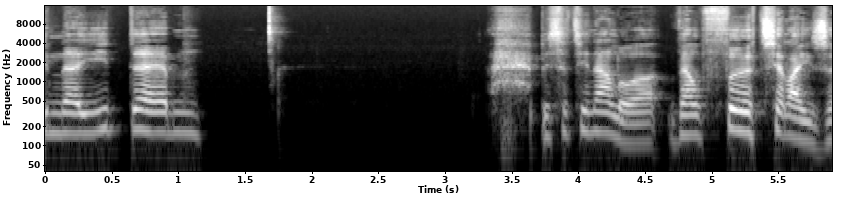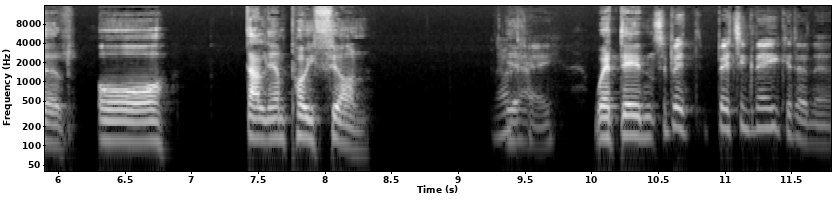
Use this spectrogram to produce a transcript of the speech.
gwneud um, beth sy'n ti'n alw o, fel fertiliser o dalian poethion. Okay. Yeah. Wedyn... So beth be ti'n gwneud gyda nhw?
